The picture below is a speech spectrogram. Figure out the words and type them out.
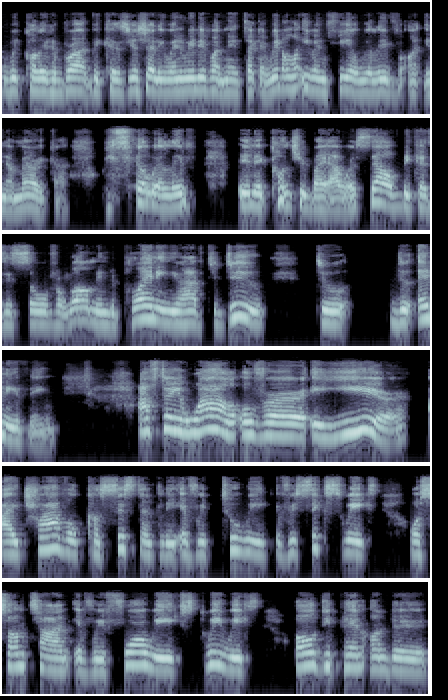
we call it abroad because usually when we live on Nantucket, we don't even feel we live in America. We feel we live in a country by ourselves because it's so overwhelming. The planning you have to do to do anything. After a while, over a year, I travel consistently every two weeks, every six weeks, or sometime every four weeks, three weeks, all depend on the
